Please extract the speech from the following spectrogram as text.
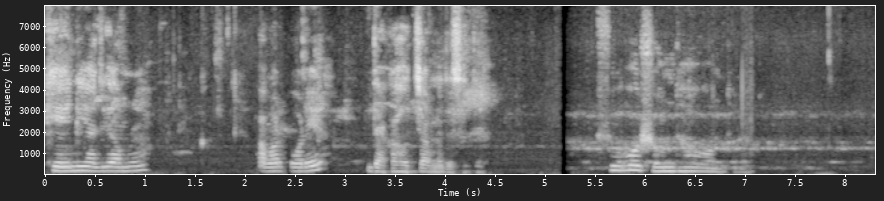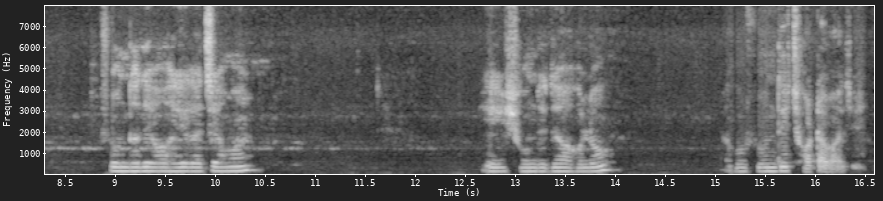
খেয়ে নিই আজকে আমরা। আবার পরে দেখা হচ্ছে আপনাদের সাথে। শুভ সন্ধ্যা বন্ধুরা। সন্ধ্যা দেওয়া হয়ে গেছে আমার। এই সন্ধে দেওয়া হলো। এখন সন্ধে ছটা বাজে।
